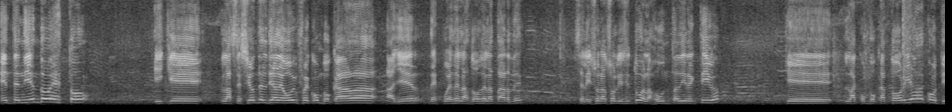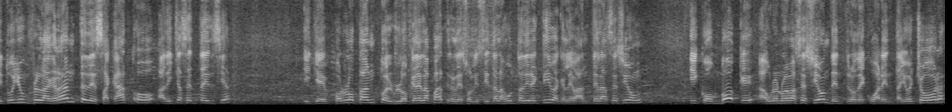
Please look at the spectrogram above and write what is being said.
Entendiendo esto y que la sesión del día de hoy fue convocada ayer después de las 2 de la tarde, se le hizo una solicitud a la Junta Directiva que la convocatoria constituye un flagrante desacato a dicha sentencia y que por lo tanto el bloque de la patria le solicita a la Junta Directiva que levante la sesión y convoque a una nueva sesión dentro de 48 horas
